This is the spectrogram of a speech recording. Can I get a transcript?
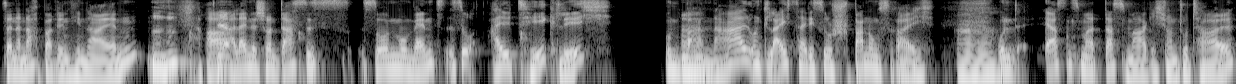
seiner Nachbarin hinein. Mhm. Ah, ja. Alleine schon das ist so ein Moment, ist so alltäglich und mhm. banal mhm. und gleichzeitig so spannungsreich. Aha. Und erstens mal, das mag ich schon total,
